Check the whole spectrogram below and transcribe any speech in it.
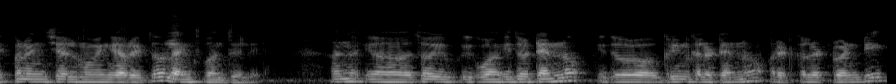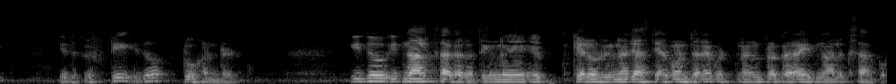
ಎಕ್ಸ್ಪೊನೆನ್ಷಿಯಲ್ ಮೂವಿಂಗ್ ಆ್ಯಾವ್ರೇಜ್ದು ಲೈನ್ಸ್ ಬಂತು ಇಲ್ಲಿ. ಅನ್ನು ಸೊ ಈಗ ಇದು ಟೆನ್ನು ಇದು green colour ten red colour twenty ಇದು ಫಿಫ್ಟಿ ಇದು ಟೂ ಹಂಡ್ರೆಡ್ ಇದು ಇದು ನಾಲ್ಕು ಸಾಕಾಗುತ್ತೆ. ಇನ್ನು ಕೆಲವರು ಕೆಲವ್ರು ಇನ್ನೂ ಜಾಸ್ತಿ ಹಾಕೊಳ್ತಾರೆ ಬಟ್ ನನ್ನ ಪ್ರಕಾರ ಇದು ನಾಲ್ಕು ಸಾಕು.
